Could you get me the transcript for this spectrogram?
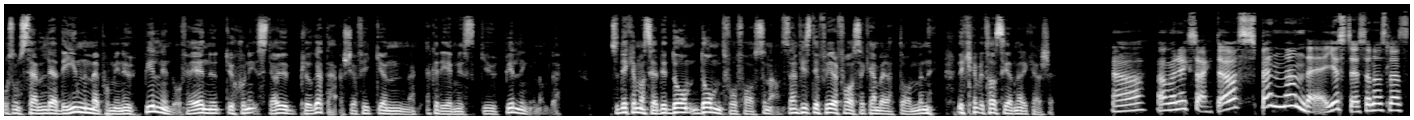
Och som sen ledde in mig på min utbildning då, för jag är nutritionist, jag har ju pluggat det här, så jag fick en akademisk utbildning inom det. Så det kan man säga, det är de, de två faserna. Sen finns det fler faser jag kan berätta om, men det kan vi ta senare kanske. Ja, ja men exakt. Ja, spännande. Just det, så någon slags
